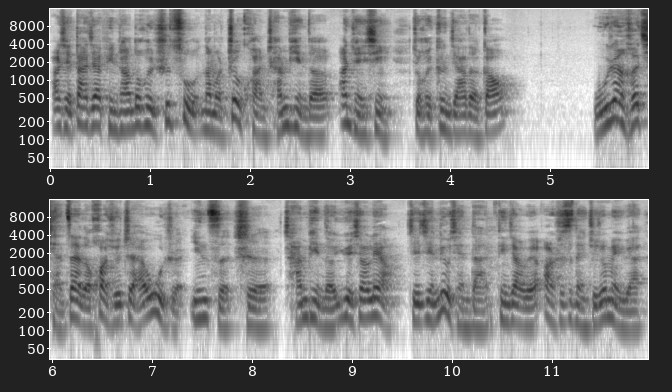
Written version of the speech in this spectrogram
而且大家平常都会吃醋，那么这款产品的安全性就会更加的高，无任何潜在的化学致癌物质，因此此产品的月销量接近六千单，定价为二十四点九九美元，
